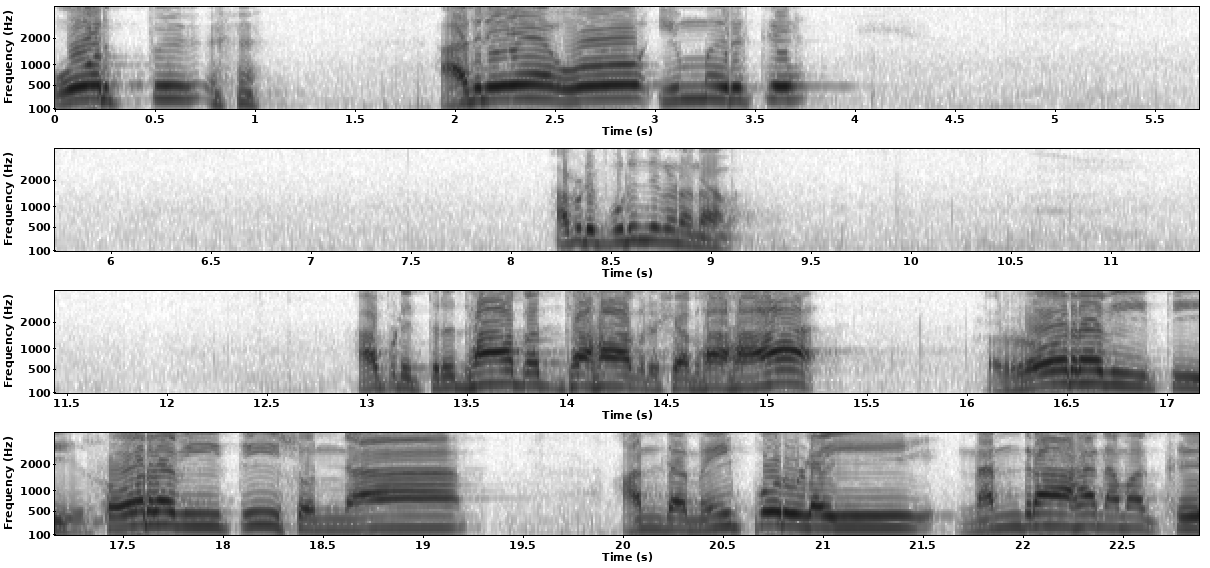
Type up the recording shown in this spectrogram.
ஓர்த்து. அதுலேயே ஓ இம்மு இருக்கு. அப்படி புரிஞ்சுக்கணும் நாம். அப்படி திருதாபத்தா ரிஷபா ரோரவீதி ரோரவீதி சொன்னா அந்த மெய்ப்பொருளை நன்றாக நமக்கு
